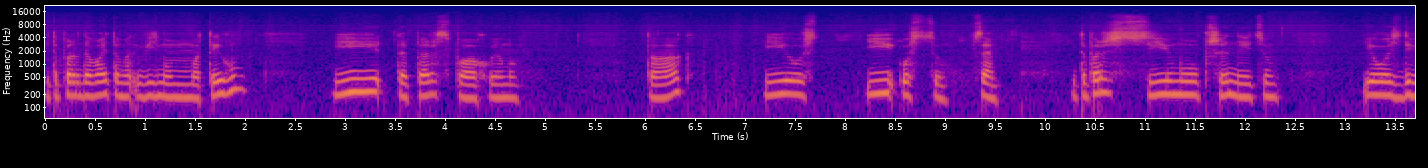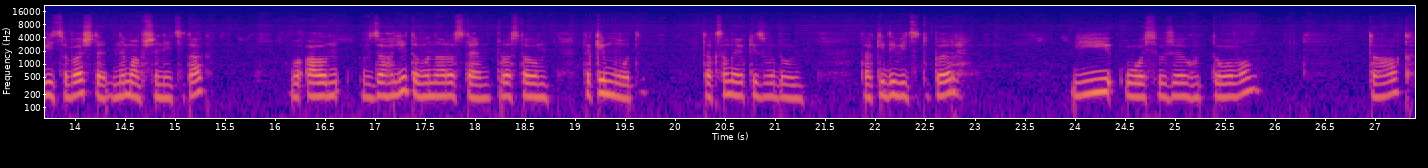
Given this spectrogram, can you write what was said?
І тепер давайте візьмемо мотигу. І тепер спахуємо. Так. І ось і ось цю. Все. І тепер сіємо пшеницю. І ось дивіться, бачите, нема пшениці, так? А взагалі-то вона росте. Просто такий мод. Так само, як і з водою. Так, і дивіться тепер. І ось уже готово. Так.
